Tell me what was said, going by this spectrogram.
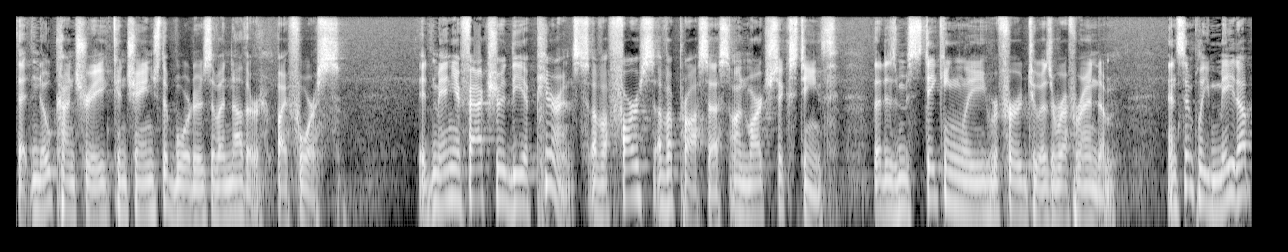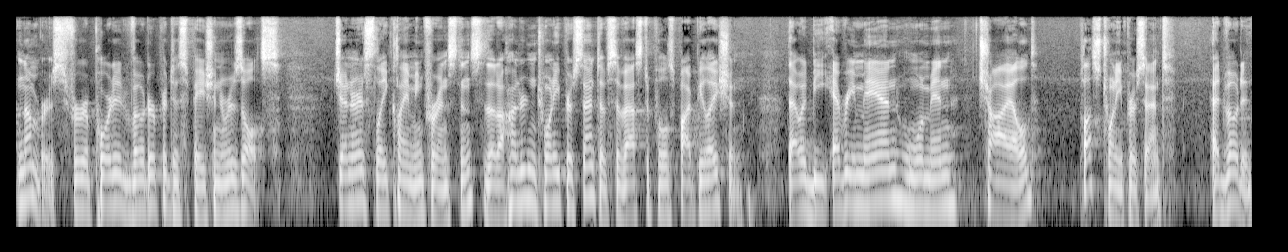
that no country can change the borders of another by force. It manufactured the appearance of a farce of a process on March 16th that is mistakenly referred to as a referendum, and simply made up numbers for reported voter participation and results, generously claiming, for instance, that 120% of Sevastopol's population, that would be every man, woman, child, plus 20%, had voted.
